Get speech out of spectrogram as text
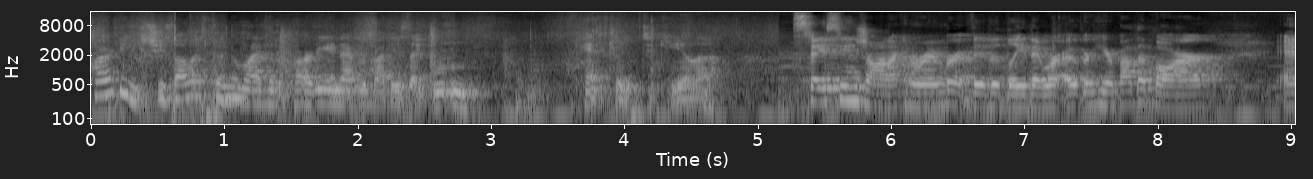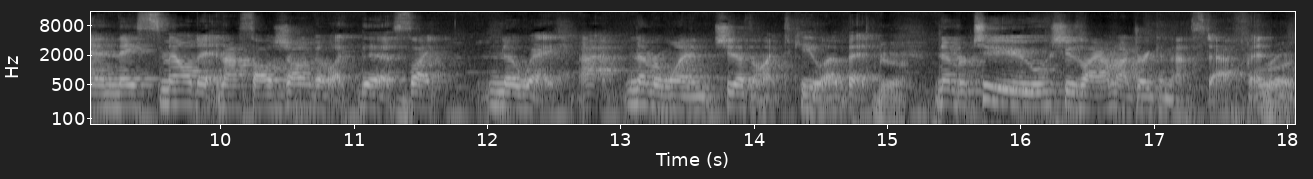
party. She's always been the life of the party, and everybody's like, mm can't drink tequila. Stacy and Jean, I can remember it vividly. They were over here by the bar, and they smelled it, and I saw Jean go like this, like no way. I, number one, she doesn't like tequila, but yeah. number two, she was like, I'm not drinking that stuff. And right.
